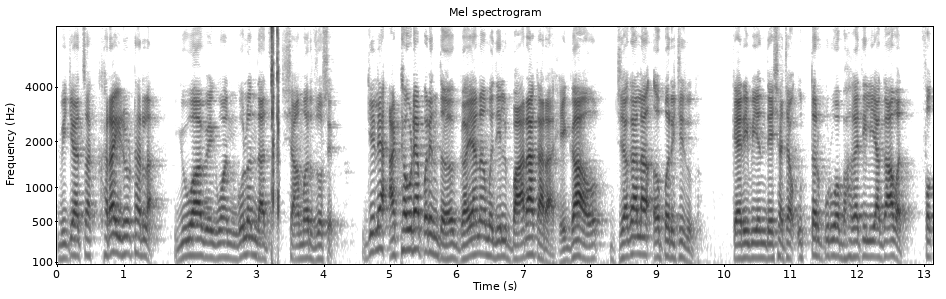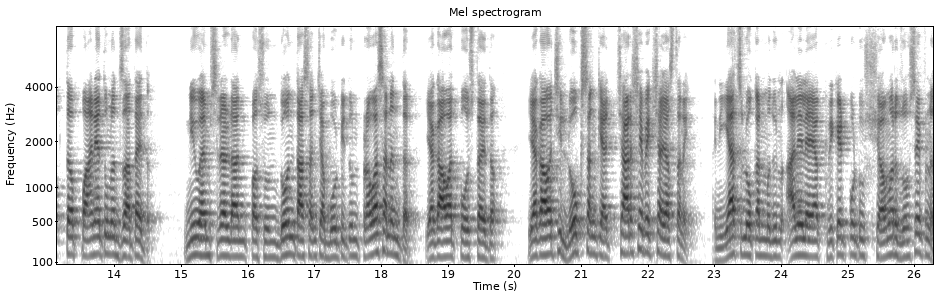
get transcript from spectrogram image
विजयाचा खरा हिरो ठरला. युवा वेगवान गोलंदाज शामर जोसेफ. गेल्या आठवड्यापर्यंत गयानामधील बाराकारा हे गाव जगाला अपरिचित होतं. कॅरिबियन देशाच्या उत्तर पूर्व भागातील या गावात फक्त पाण्यातूनच जाता येतं. न्यू ॲम्स्टरडॅमपासून दोन तासांच्या बोटीतून प्रवासानंतर या गावात पोहोचता येतं. या गावाची लोकसंख्या चारशेपेक्षा जास्त नाही आणि याच लोकांमधून आलेल्या या क्रिकेटपटू शमर जोसेफनं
